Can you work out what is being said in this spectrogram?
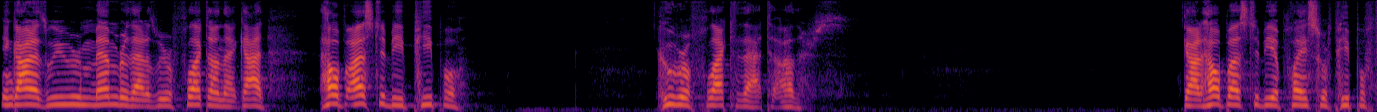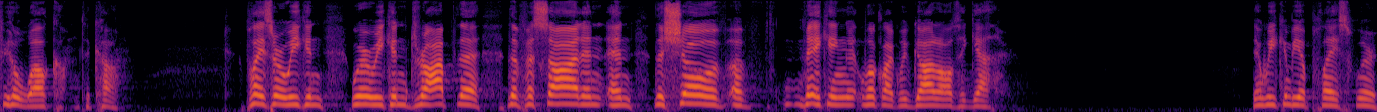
And God, as we remember that, as we reflect on that, God, help us to be people who reflect that to others. God, help us to be a place where people feel welcome to come place where we can where we can drop the, the facade and, and the show of, of making it look like we've got it all together. That we can be a place where,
